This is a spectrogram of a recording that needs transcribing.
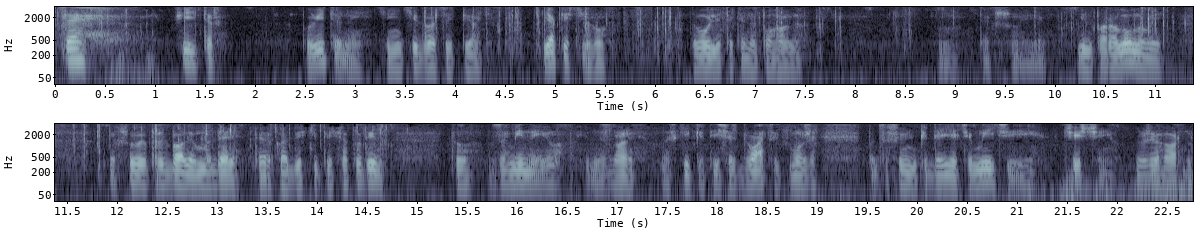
це фільтр повітряний TNT 25. Якість його доволі таки непогана. Так що він поролоновий. Якщо ви придбали модель ТРК 251, то заміни його, я не знаю, наскільки, тисяч 20 може, тому що він піддається миті і чищенню. Дуже гарно.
